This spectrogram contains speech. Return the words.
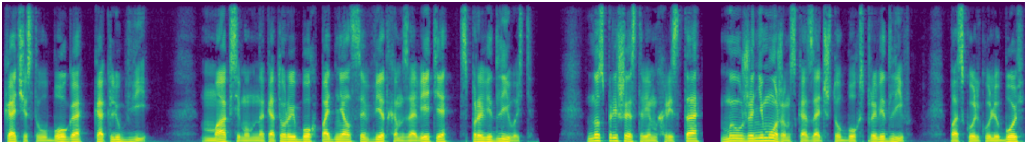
к качеству Бога как любви. Максимум, на который Бог поднялся в Ветхом Завете – справедливость. Но с пришествием Христа мы уже не можем сказать, что Бог справедлив, поскольку любовь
